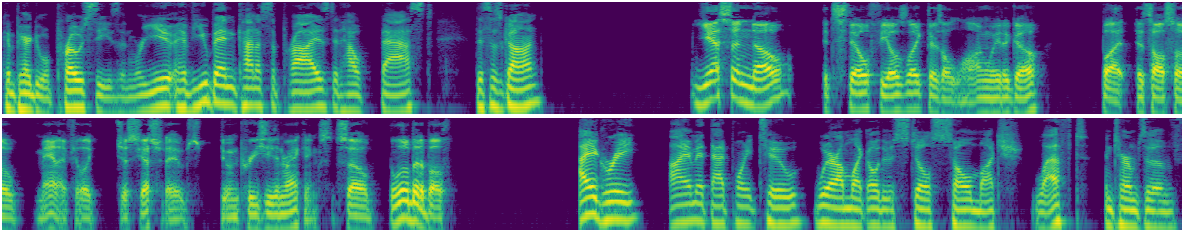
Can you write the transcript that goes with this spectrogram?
compared to a pro season. Were you have you been kind of surprised at how fast this has gone? Yes and no. It still feels like there's a long way to go, but it's also, man, I feel like just yesterday I was doing preseason rankings. So a little bit of both. I agree. I'm at that point too, where I'm like, oh, there's still so much left in terms of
